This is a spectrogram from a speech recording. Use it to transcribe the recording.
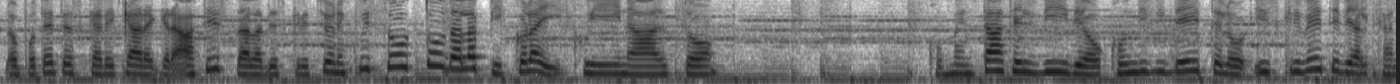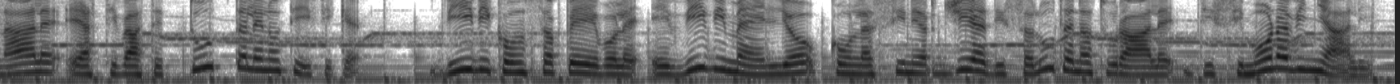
Lo potete scaricare gratis dalla descrizione qui sotto o dalla piccola i qui in alto. Commentate il video, condividetelo, iscrivetevi al canale e attivate tutte le notifiche. Vivi consapevole e vivi meglio con la sinergia di salute naturale di Simona Vignali.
